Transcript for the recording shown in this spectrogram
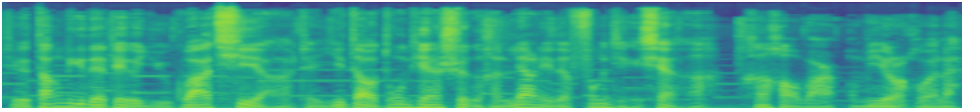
这个当地的这个雨刮器啊，这一到冬天是个很亮丽的风景线啊，很好玩。我们一会儿回来。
